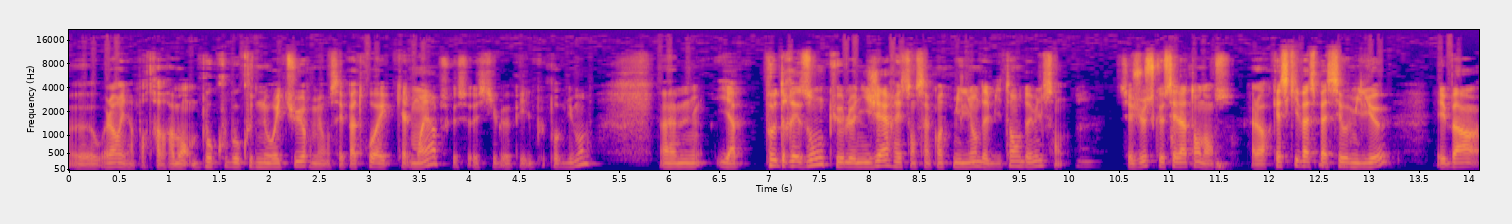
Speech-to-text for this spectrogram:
ou alors il importera vraiment beaucoup beaucoup de nourriture, mais on ne sait pas trop avec quels moyens, parce que c'est aussi le pays le plus pauvre du monde. Il y a peu de raisons que le Niger ait 150 millions d'habitants en 2100. C'est juste que c'est la tendance. Alors qu'est-ce qui va se passer au milieu? Eh ben,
